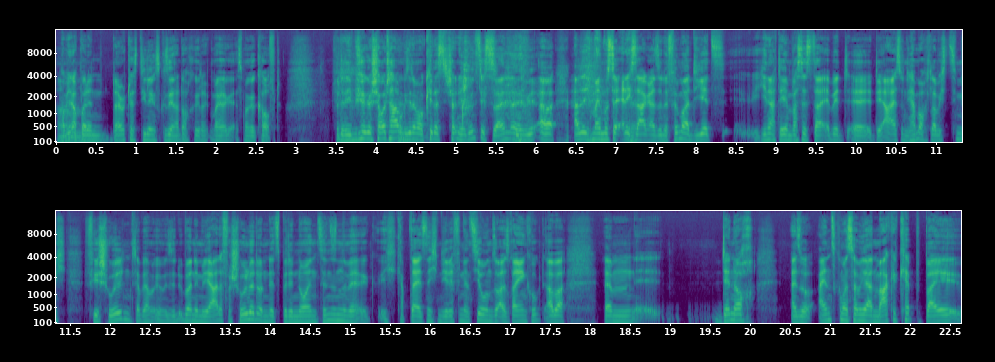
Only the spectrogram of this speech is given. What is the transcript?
Habe ich auch bei den Directors Dealings gesehen, hat auch direkt mal erstmal gekauft. Wenn wir die Bücher geschaut haben, gesehen haben, okay, das scheint hier günstig zu sein. Irgendwie. Aber also ich meine, muss ja ehrlich sagen, also eine Firma, die jetzt, je nachdem, was jetzt da EBITDA ist, und die haben auch, glaube ich, ziemlich viel Schulden. Ich glaube, wir sind über eine Milliarde verschuldet und jetzt mit den neuen Zinsen, ich habe da jetzt nicht in die Refinanzierung so alles reingeguckt, aber ähm, dennoch, also 1,2 Milliarden Market Cap bei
